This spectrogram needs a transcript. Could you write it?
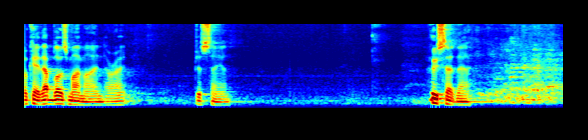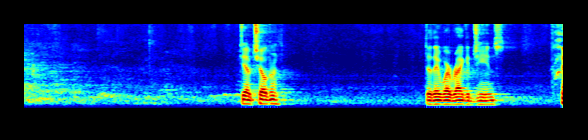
Okay, that blows my mind, all right? Just saying. Who said that? Do you have children? Do they wear ragged jeans?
